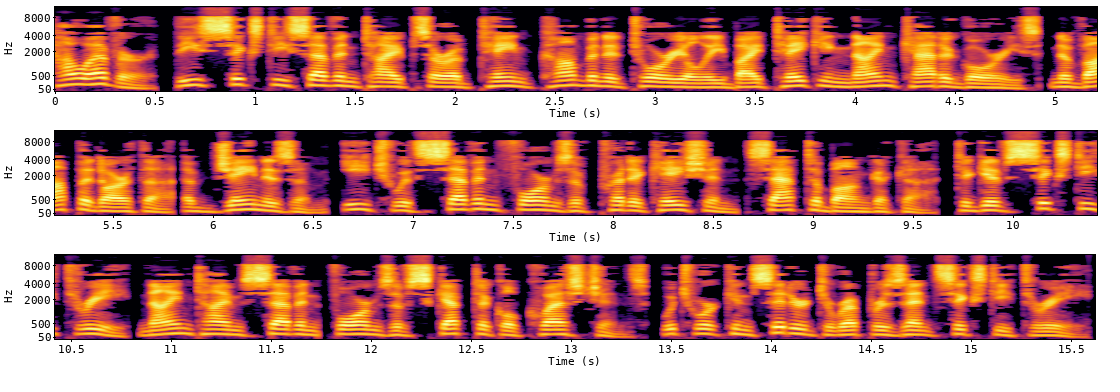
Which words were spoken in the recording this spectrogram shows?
However, these 67 types are obtained combinatorially by taking nine categories of Jainism, each with seven forms of predication to give 63 9 times 7 forms of skeptical questions, which were considered to represent 63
